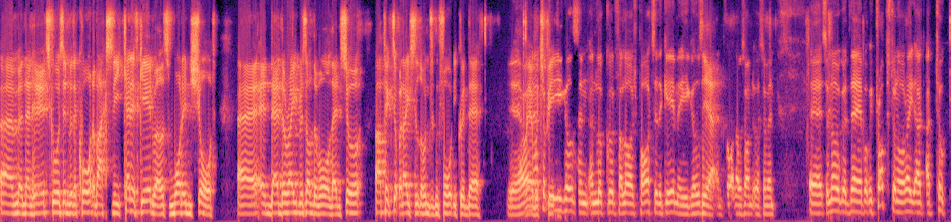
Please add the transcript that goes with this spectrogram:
Um, and then Hurts goes in with a quarterback sneak. Kenneth Gainwell's one in short. Uh, and then the right was on the wall then. So I picked up a nice little 140 quid there. Yeah, I, uh, took the Eagles and, and looked good for large parts of the game, the Eagles. Yeah. And, thought I was onto something. Uh, so no good there. But we props done all right. I, I took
